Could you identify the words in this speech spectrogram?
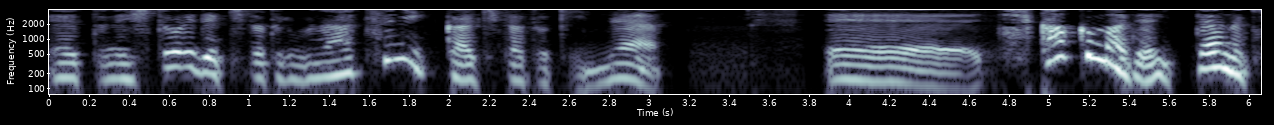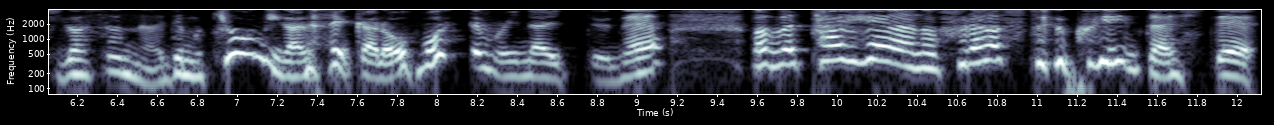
えっ、とね、一人で来た時も、夏に一回来た時にね、えー、近くまで行ったような気がするのよ。でも興味がないから覚えてもいないっていうね。まあ、まあ大変あの、フランスという国に対して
